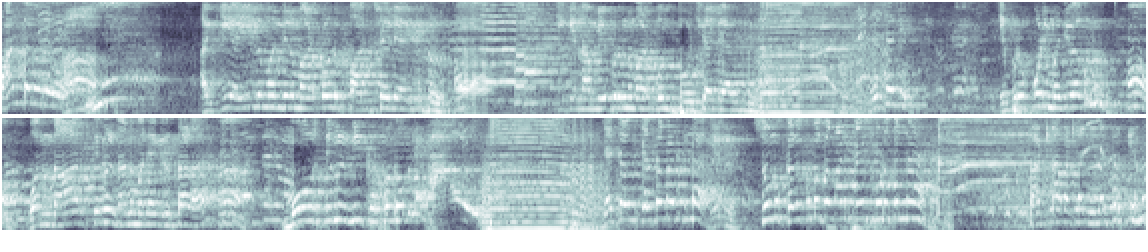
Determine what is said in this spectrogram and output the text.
ಪಾಂಡವರು. ಅಕ್ಕಿ ಐದು ಮಂದಿನ ಮಾಡ್ಕೊಂಡು ಪಾಂಚಾಲಿ ಆಗಿದ್ದಳು. ಈಗ ನಮ್ಮಿಬ್ರನ್ನ ಮಾಡ್ಕೊಂಡು ದೋಚಾಲಿ ಆಗಿದ್ವಿ ಇಬ್ರು ಕೂಡಿ ಮದುವೆ ಆಗಲು ಒಂದ್ ಆರು ತಿಂಗಳು ನನ್ನ ಮನೆಯಾಗ ಇರ್ತಾಳ. ಮೂರು ತಿಂಗಳು ನೀ ಕರ್ಕೊಂಡು ಹೋಗ್ಲ. ಒಂದು ಕೆಲಸ ಮಾಡ್ಬಿಡ್ಲ ಸುಮ್ ಸುಮ್ಮ ಕಳ್ಕುಬಸ ಮಾಡಿ ಕಳಿಸ್ಕೊಡುತ್ತನ್ನ ಬಟ್ಲ ಬಟ್ಲ ನೀನೇ ತರ್ತೀನಿ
